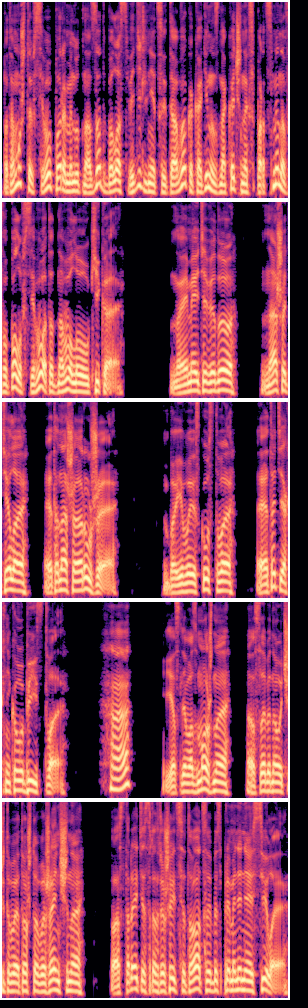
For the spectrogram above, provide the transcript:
потому что всего пару минут назад была свидетельницей того, как один из накачанных спортсменов упал всего от одного лоу-кика. Но имейте в виду, наше тело — это наше оружие. Боевое искусство это техника убийства. Ха? Если возможно, особенно учитывая то, что вы женщина, постарайтесь разрешить ситуацию без применения силы.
